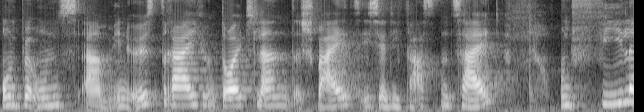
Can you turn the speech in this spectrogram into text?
Und bei uns ähm, in Österreich und Deutschland, Schweiz ist ja die Fastenzeit. Und viele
